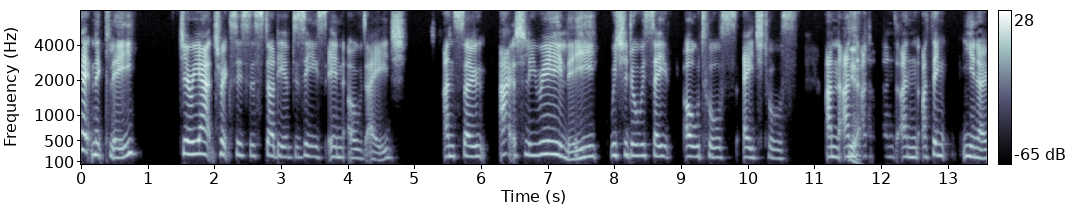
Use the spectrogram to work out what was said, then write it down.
Te- technically, geriatrics is the study of disease in old age, and so actually, really, we should always say old horse, aged horse, and and Yeah. and, and and I think you know,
